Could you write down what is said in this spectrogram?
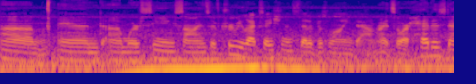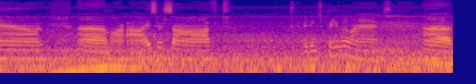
Um, and um, we're seeing signs of true relaxation instead of just lying down, right? So our head is down, um, our eyes are soft, everything's pretty relaxed. Um,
